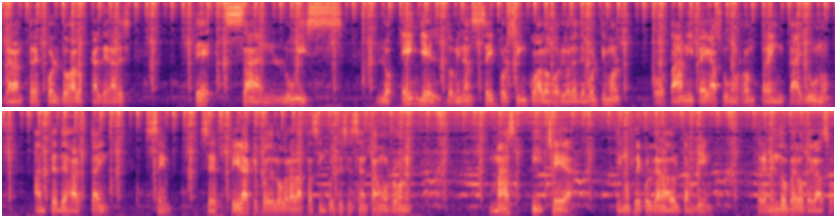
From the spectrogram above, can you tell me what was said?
ganan 3 por 2 a los Cardenales de San Luis. Los Angels dominan 6 por 5 a los Orioles de Baltimore. Otani pega su honrón 31 antes de halftime. Se, se fila que puede lograr hasta 50 y 60 honrones. Más pichea. Tiene un récord ganador también. Tremendo peloterazo.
